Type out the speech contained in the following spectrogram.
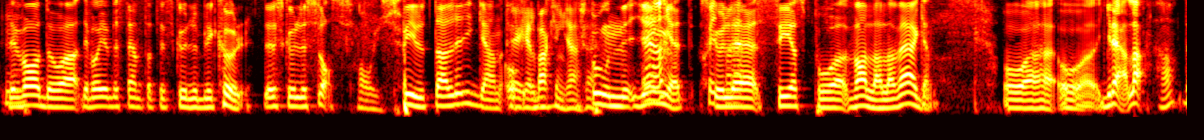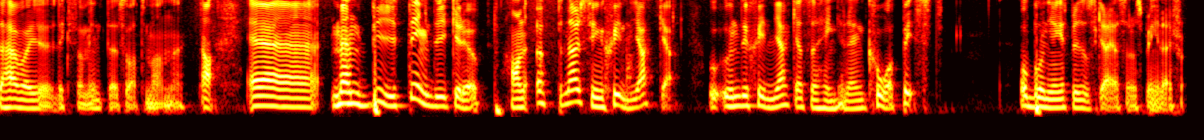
det, Mm. var då, det var ju bestämt att det skulle bli kurr. Det skulle slåss. Oj. Spiltaligan och Tegelbacken kanske. bondgänget Ja, skulle ses på Vallallavägen och, och gräla. Ja. Det här var ju liksom inte så att man... Ja. Eh, men Byting dyker upp, han öppnar sin skinnjacka och under skinnjackan så hänger det en k-pist. Och bondgänget blir så skraja så de springer därifrån.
